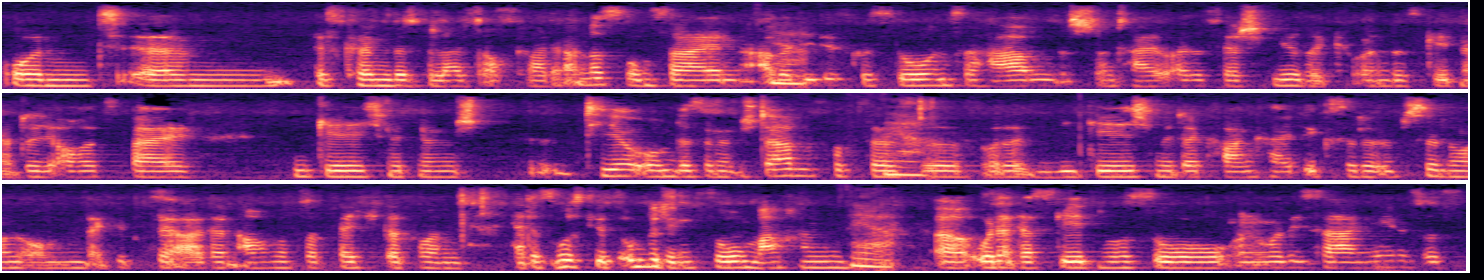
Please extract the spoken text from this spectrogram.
Und ähm, es könnte vielleicht auch gerade andersrum sein, aber ja. die Diskussion zu haben, ist schon teilweise sehr schwierig. Und es geht natürlich auch jetzt bei wie gehe ich mit einem Tier um, das in einem Sterbeprozess ja. ist, oder wie gehe ich mit der Krankheit X oder Y um. Da gibt es ja dann auch noch Verfechter von, ja, das musst du jetzt unbedingt so machen ja. äh, oder das geht nur so. Und muss ich sagen, nee, das ist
